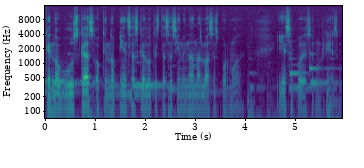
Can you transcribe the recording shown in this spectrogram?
que no buscas o que no piensas qué es lo que estás haciendo y nada más lo haces por moda. Y ese puede ser un riesgo.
